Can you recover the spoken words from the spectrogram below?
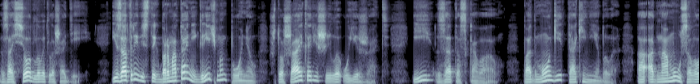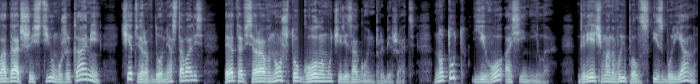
заседлывать лошадей. Из отрывистых бормотаний Гречман понял, что шайка решила уезжать. И затасковал. Подмоги так и не было. А одному совладать шестью мужиками, четверо в доме оставались, это все равно, что голому через огонь пробежать. Но тут его осенило. Гречман выполз из бурьяна,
